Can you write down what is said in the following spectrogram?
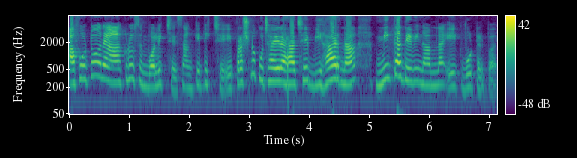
આ ફોટો અને આંકડો સિમ્બોલિક છે, સાંકેતિક છે. એ પ્રશ્નો પૂછાઈ રહ્યા છે બિહારના મીતા દેવી નામના એક વોટર પર.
